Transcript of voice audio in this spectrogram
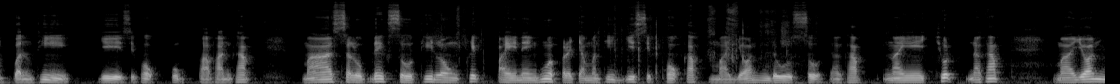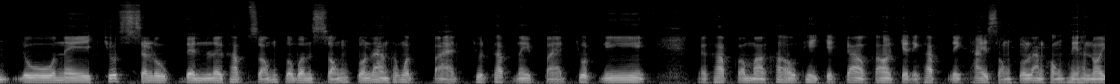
ำวันที่ 26 กุมภาพันธ์ครับมาสรุปเลขสูตรที่ลงคลิปไปในงวดประจำวันที่ 26 ครับ มาย้อนดูสูตรนะครับ ในชุดนะครับ มาย้อนดูในชุดสรุปเด่นเลยครับ 2 ตัวบน 2 ตัวล่างทั้งหมด 8 ชุดครับ ใน 8 ชุดนี้ นะครับก็มาเข้าที่ 7997นะครับเลขท้าย2 ตัวล่างของเฮฮานอย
